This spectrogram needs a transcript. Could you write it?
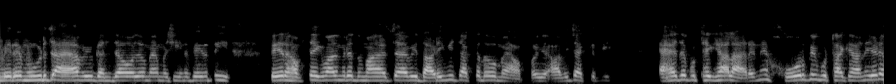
ਮੇਰੇ ਮੂਡ 'ਚ ਆਇਆ ਵੀ ਗੰਜਾ ਹੋ ਜਾ ਮੈਂ ਮਸ਼ੀਨ ਫੇਰਤੀ ਫਿਰ ਹਫਤੇ ਕੇ ਬਾਅਦ ਮੇਰੇ ਦਿਮਾਗ 'ਚ ਆਇਆ ਵੀ ਦਾੜੀ ਵੀ ਚੱਕ ਦੋ ਮੈਂ ਆਪ ਆ ਵੀ ਚੱਕਤੀ ਇਹੋ ਜਿਹੇ ਪੁੱਠੇ ਖਿਆਲ ਆ ਰਹੇ ਨੇ ਹੋਰ ਕੋਈ ਪੁੱਠਾ ਖਿਆਲ ਨੇ ਜਿਹੜੇ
